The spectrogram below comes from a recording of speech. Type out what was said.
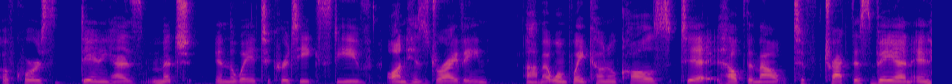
Of course, Danny has much in the way to critique Steve on his driving. Um, at one point, Kono calls to help them out to track this van, and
